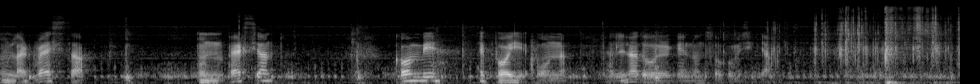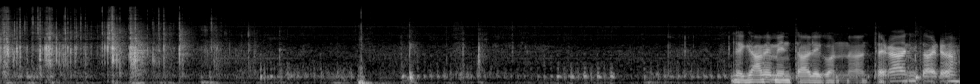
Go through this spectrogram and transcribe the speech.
Un larvesta un persian combi e poi un allenatore che non so come si chiama. Legame mentale con Teranitar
